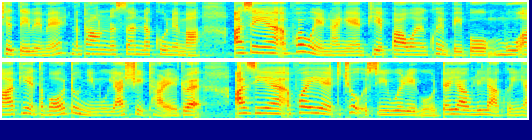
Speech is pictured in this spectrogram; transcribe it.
ဖြစ်သေးပေမဲ့2022ခုနှစ်မှာအာဆီယံအဖွဲ့ဝင်နိုင်ငံဖြစ်ပါဝင်ခွင့်ပေးဖို့မူအားဖြင့်သဘောတူညီမှုရရှိထားတဲ့အတွက်အာဆီယံအဖွဲ့ရဲ့တချို့အစည်းအဝေးတွေကိုတက်ရောက်လေ့လာခွင့်ရ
